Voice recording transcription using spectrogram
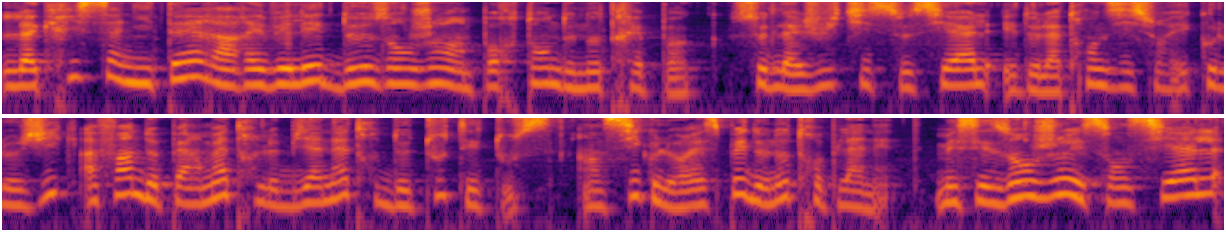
La crise sanitaire a révélé deux enjeux importants de notre époque, ceux de la justice sociale et de la transition écologique, afin de permettre le bien-être de toutes et tous, ainsi que le respect de notre planète. Mais ces enjeux essentiels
